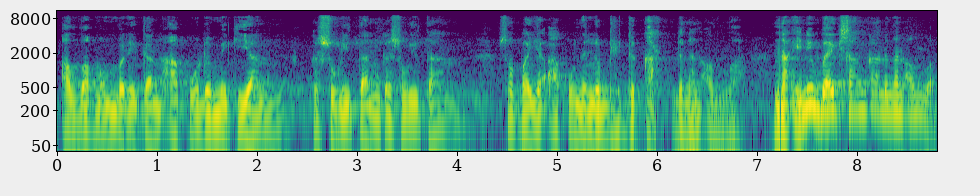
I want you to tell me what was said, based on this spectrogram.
Allah memberikan aku demikian kesulitan-kesulitan supaya aku ini lebih dekat dengan Allah. Nah ini baik sangka dengan Allah.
